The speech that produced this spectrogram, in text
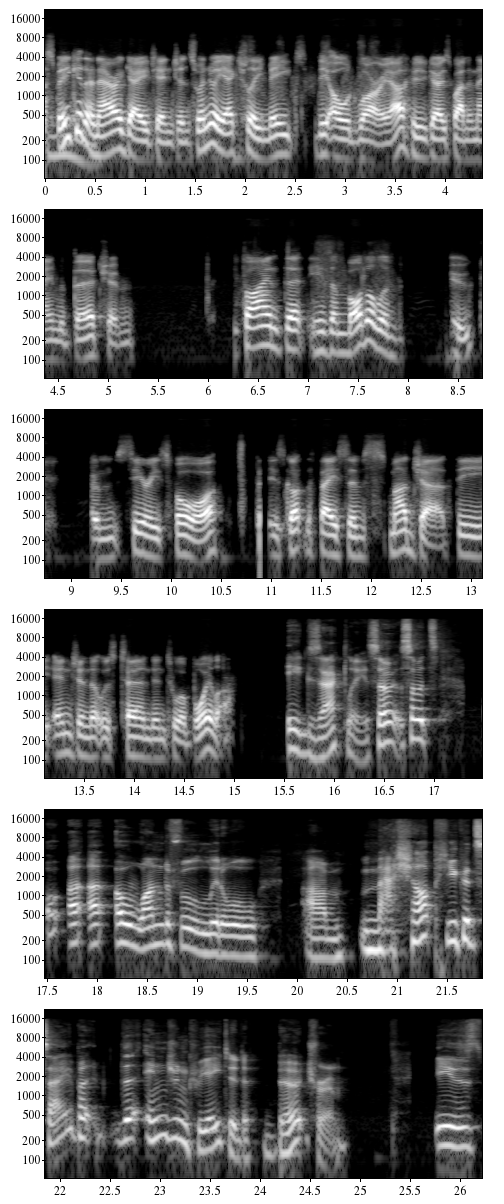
speaking mm. of narrow gauge engines, when we actually meet the old warrior who goes by the name of Bertram, we find that he's a model of Duke from Series 4, but he's got the face of Smudger, the engine that was turned into a boiler. Exactly. So, so it's a, a, a wonderful little um, mashup, you could say. But the engine created, Bertram, is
